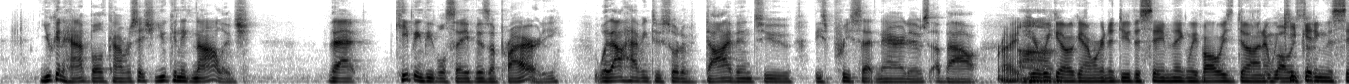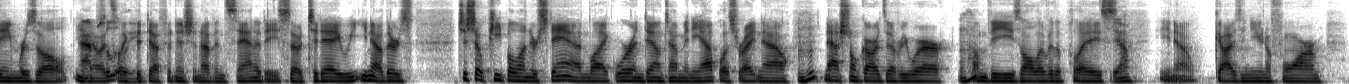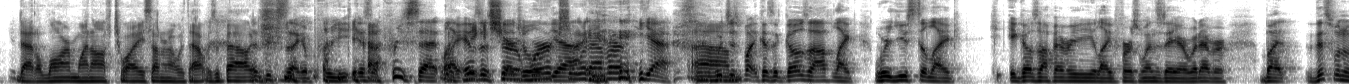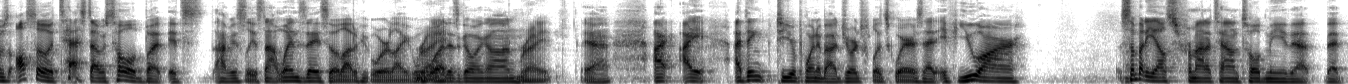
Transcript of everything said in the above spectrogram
You can have both conversations. You can acknowledge that keeping people safe is a priority without having to sort of dive into these preset narratives about Right. Here we um, go again. We're going to do the same thing we've always done, and we keep getting done. the same result. You know, it's like the definition of insanity. So today, we, you know, there's just so people understand, like we're in downtown Minneapolis right now, National Guards everywhere, Humvees all over the place. Mm-hmm. Yeah. You know, guys in uniform. That alarm went off twice. I don't know what that was about. It's like a pre. It's a preset. Like, it was a sure it works yeah. or whatever. Um, yeah, which is funny because it goes off like we're used to like it goes off every like first Wednesday or whatever. But this one was also a test. I was told, but it's obviously it's not Wednesday, so a lot of people were like, Right. "What is going on?" Right. Yeah, I, I I think to your point about George Floyd Square is that if you are somebody else from out of town told me that that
